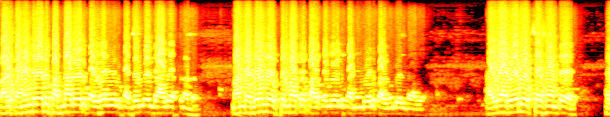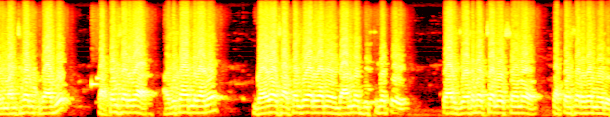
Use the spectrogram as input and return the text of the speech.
వాడు పన్నెండు వేలు పద్నాలుగు వేలు పదిహేను వేలు పద్దెనిమిది వేలు రాజేస్తున్నాడు మన దగ్గర ఉన్న వ్యక్తులు మాత్రం పదకొండు వేలు పన్నెండు వేలు పదమూడు వేలు రాజేస్తున్నాడు ఐదారు వేలు వచ్చేసామంటే అది మంచి పద్ధతి కాదు. తప్పనిసరిగా అధికారులు కానీ గౌరవ సర్పంచ్ గారు కానీ దాని మీద దృష్టి పెట్టి వారి జీతబత్యాల విషయంలో తప్పనిసరిగా మీరు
